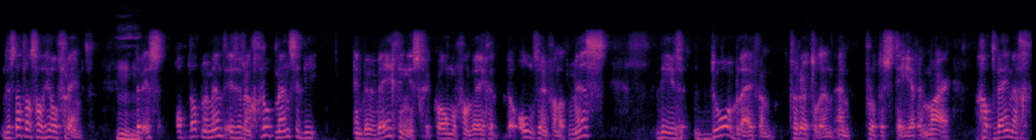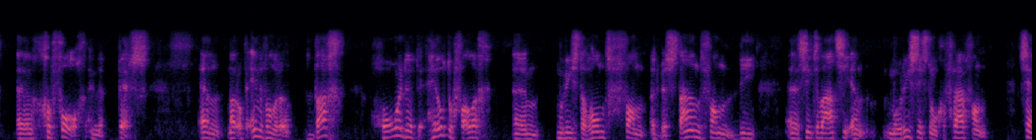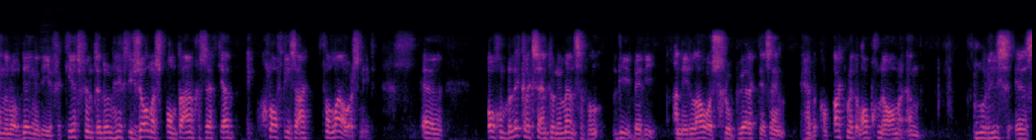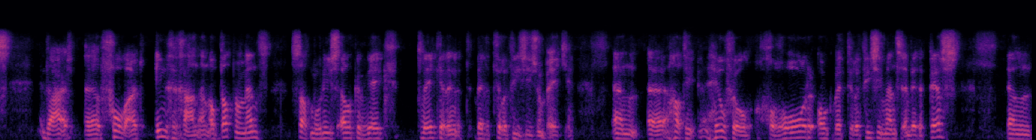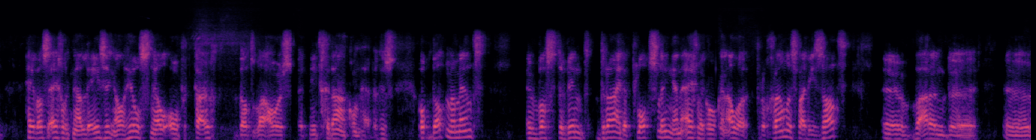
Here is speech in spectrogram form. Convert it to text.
Dus dat was al heel vreemd. Mm-hmm. Er is, op dat moment is er een groep mensen die in beweging is gekomen vanwege de onzin van het mes. Die is door blijven truttelen en protesteren, maar had weinig uh, gevolg in de pers. En, maar op een of andere dag hoorde heel toevallig um, Maurice de Hond van het bestaan van die uh, situatie. En Maurice is toen gevraagd van, zijn er nog dingen die je verkeerd vindt? En toen heeft hij zomaar spontaan gezegd, ja, ik geloof die zaak van Lauwers niet. Uh, ogenblikkelijk zijn toen de mensen van die, bij die, aan die Lauwersgroep werkten, zijn, hebben contact met hem opgenomen. En Maurice is daar uh, voluit ingegaan. En op dat moment zat Maurice elke week twee keer in het, bij de televisie zo'n beetje. En uh, had hij heel veel gehoor, ook bij televisiemensen en bij de pers. En hij was eigenlijk na lezing al heel snel overtuigd dat Lauwers het niet gedaan kon hebben. Dus op dat moment er was de wind draaide plotseling. En eigenlijk ook in alle programma's waar hij zat, eh, waren de, eh,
